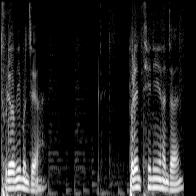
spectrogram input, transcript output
두려움이 문제야. 브렌티니 한 잔.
